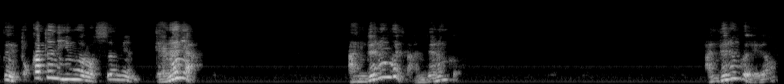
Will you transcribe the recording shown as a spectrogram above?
그러니까 똑같은 힘으로 쓰면 되느냐? 안 되는 거죠. 안 되는 거. 안 되는 거예요.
